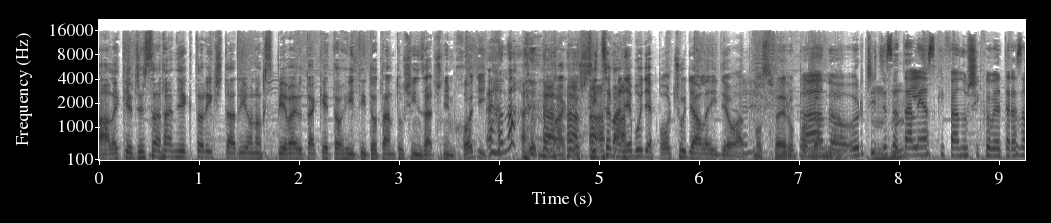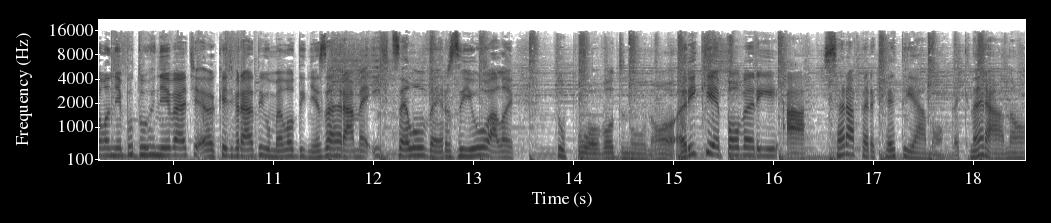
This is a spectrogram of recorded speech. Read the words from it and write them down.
ale keďže sa na niektorých štadiónoch spievajú takéto hity, to tam tuším začnem chodiť. No, ako, síce ma nebude počuť, ale ide o atmosféru, podľa mňa. Áno, určite sa talianskí fanúšikovia teraz ale nebudú hnevať, e, keď v rádiu Melody nezahráme ich celú verziu, ale tú pôvodnú. No. Ricky je poverí a Sara Perketiamo. Pekné ráno.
